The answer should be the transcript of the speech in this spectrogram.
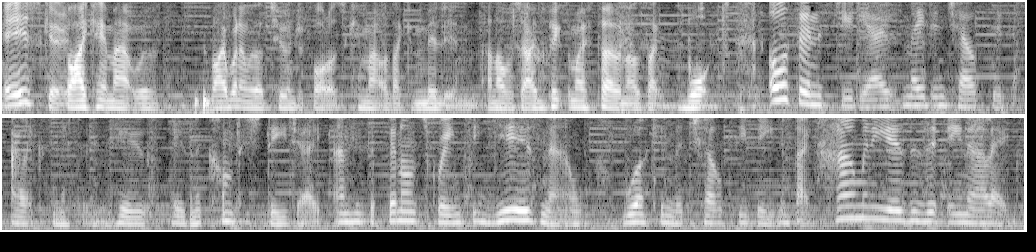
it is scary. But I came out with, I went in with 200 followers, came out with like a million, and obviously I picked up my phone. I was like, what? Also in the studio, made in Chelsea's Alex Mytton, who is an accomplished DJ and he's been on screen for years now, working the Chelsea beat. In fact, how many years has it been, Alex?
